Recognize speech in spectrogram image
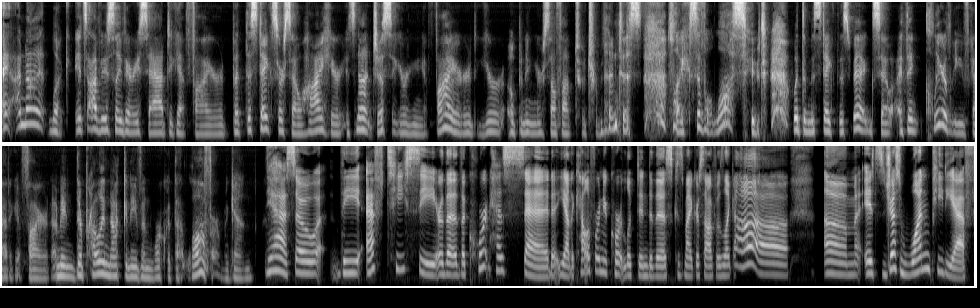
I, I'm not, look, it's obviously very sad to get fired, but the stakes are so high here. It's not just that you're going to get fired, you're opening yourself up to a tremendous, like, civil lawsuit with a mistake this big. So I think clearly you've got to get fired. I mean, they're probably not going to even work with that law firm again. Yeah, so the FTC or the the court has said, yeah, the California court looked into this cuz Microsoft was like, "Ah, um it's just one PDF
